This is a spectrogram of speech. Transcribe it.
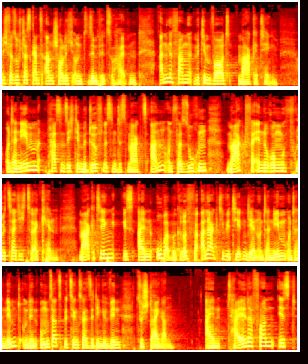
ich versuche das ganz anschaulich und simpel zu halten. Angefangen mit dem Wort Marketing. Unternehmen passen sich den Bedürfnissen des Markts an und versuchen, Marktveränderungen frühzeitig zu erkennen. Marketing ist ein Oberbegriff für alle Aktivitäten, die ein Unternehmen unternimmt, um den Umsatz bzw. den Gewinn zu steigern. Ein Teil davon ist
